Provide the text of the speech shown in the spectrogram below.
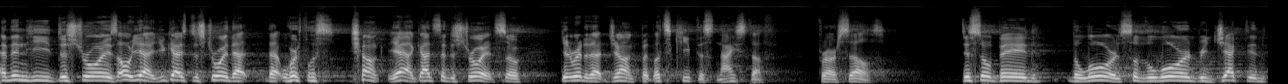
and then he destroys, oh yeah, you guys destroyed that, that worthless junk. Yeah, God said destroy it, so get rid of that junk, but let's keep this nice stuff for ourselves. Disobeyed the Lord, so the Lord rejected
